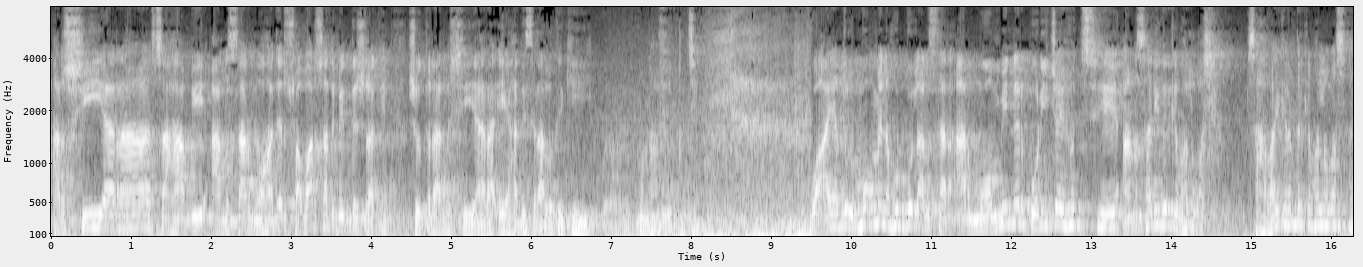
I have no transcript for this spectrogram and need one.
আর শিয়ারা, সাহাবি, আনসার, মহাজের সবার সাথে বিদ্বেষ রাখে। সুতরাং শিয়ারা এই হাদিসের আলোকে কি? মোনাফিক। আয়াতুল মোমেন হুব্বুল আনসার, আর মমিনের পরিচয় হচ্ছে আনসারিদেরকে ভালোবাসা সাহাবাই কেরামদেরকে ভালোবাসা।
